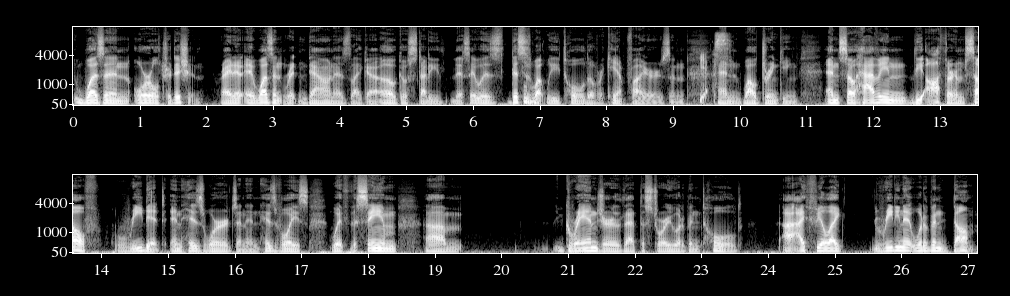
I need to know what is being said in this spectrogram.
was an oral tradition, right? It, it wasn't written down as like, a, oh, go study this. It was this mm-hmm. is what we told over campfires and yes. and while drinking, and so having the author himself read it in his words and in his voice with the same um, grandeur that the story would have been told, I, I feel like reading it would have been dumb.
